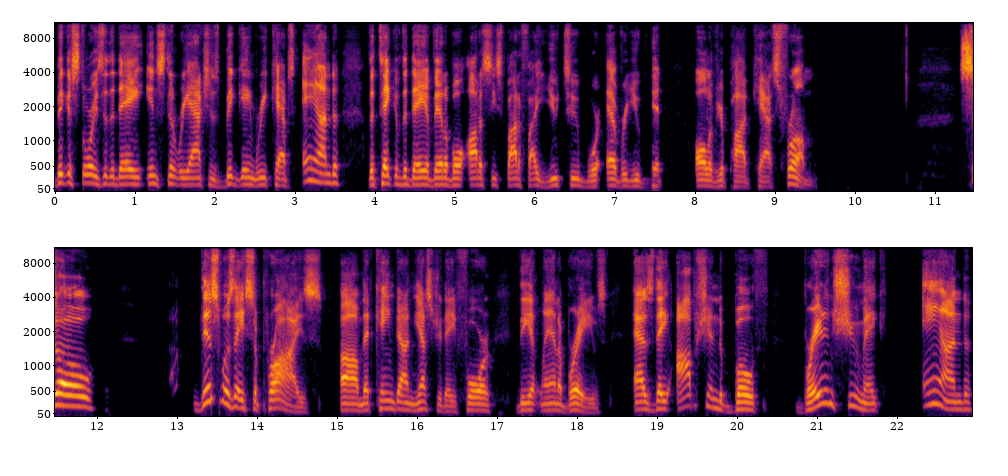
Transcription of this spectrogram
Biggest stories of the day, instant reactions, big game recaps, and the take of the day available Audacy, Spotify, YouTube, wherever you get all of your podcasts from. So, this was a surprise um, that came down yesterday for the Atlanta Braves as they optioned both Braden Shewmake and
